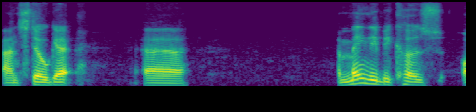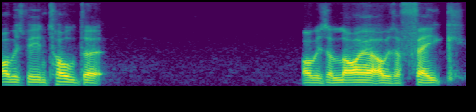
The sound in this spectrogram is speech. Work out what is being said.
and still get. Uh, and mainly because I was being told that I was a liar, I was a fake,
